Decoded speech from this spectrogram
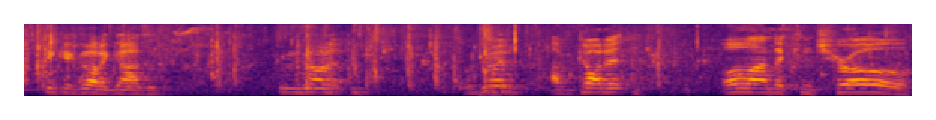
I think I got it, guys. I think I got it. We're good. I've got it all under control.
